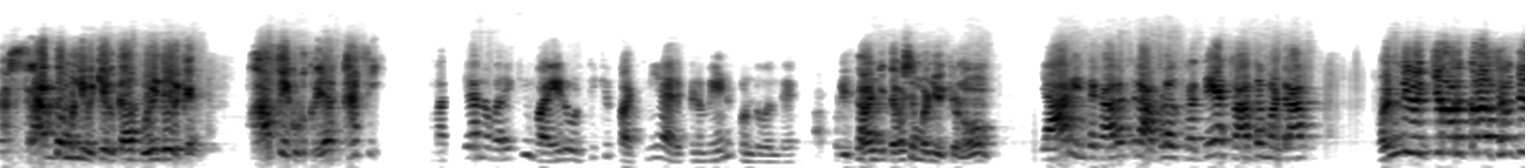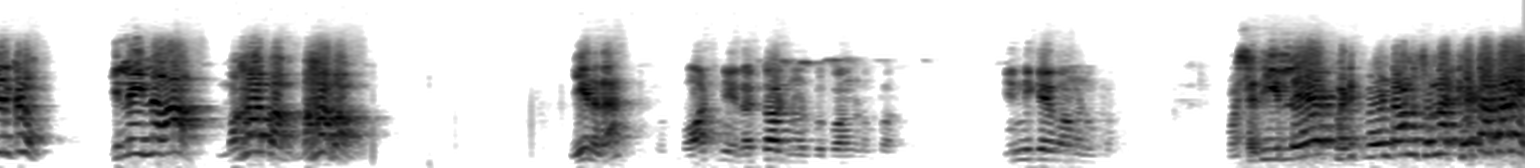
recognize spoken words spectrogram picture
நான் சிராத்தம் பண்ணி வைக்கிறதுக்காக போயிட்டே இருக்கேன். காஃபி கொடுக்குறியா? காஃபி மத்தியானம் வரைக்கும் வயிறு ஒட்டிக்கு பட்னியா இருக்கணுமேனு கொண்டு வந்தேன். அப்படி தாண்டி தவசம் பண்ணி வைக்கணும். யார் இந்த காலத்துல அவ்வளவு சிரத்தையா சிராத்தம் பண்றா? பண்ணி வைக்கிறவருக்கா சிரத்தை இருக்கணும். இல்லைன்னா மகாபாம் மகாபாம் ஏனடா? பாட்னி ரெக்கார்ட் நோட் புக் வாங்கணும்ப்பா. இன்னைக்கே வாங்கணும்ப்பா வசதி இல்ல படிப்பு வேண்டாம்னு சொன்னா கேட்டா தானே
